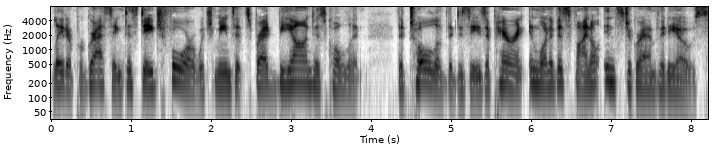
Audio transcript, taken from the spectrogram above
later progressing to stage four, which means it spread beyond his colon. The toll of the disease apparent in one of his final Instagram videos.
